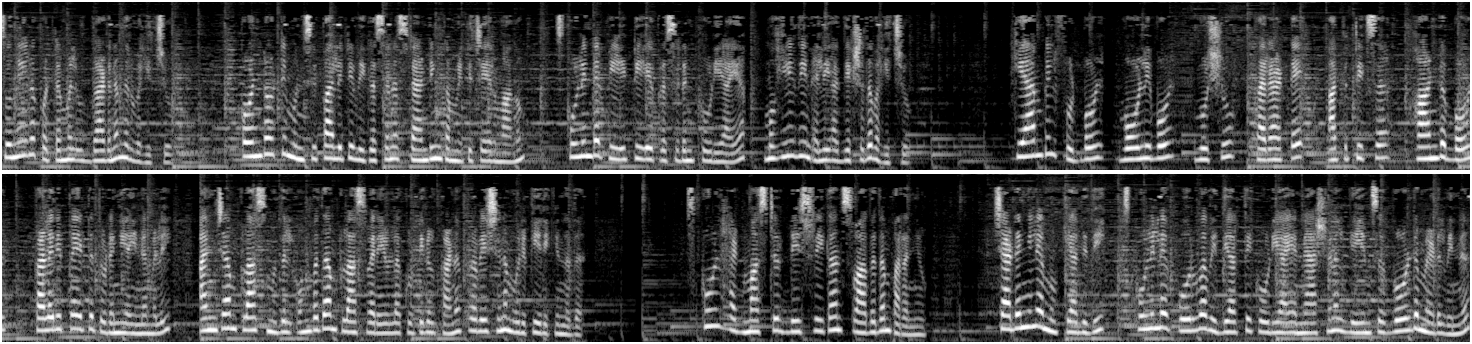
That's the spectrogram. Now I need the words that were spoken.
സുനീറ പൊട്ടമ്മൽ ഉദ്ഘാടനം നിർവഹിച്ചു. കൊണ്ടോട്ടി മുനിസിപ്പാലിറ്റി വികസന സ്റ്റാൻഡിംഗ് കമ്മിറ്റി ചെയർമാനും സ്കൂളിന്റെ പി ടി എ പ്രസിഡന്റ് കൂടിയായ മുഹീദ്ദീൻ അലി അധ്യക്ഷത വഹിച്ചു. ക്യാമ്പിൽ football volleyball wushu karate athletics handball kalaripayattu തുടങ്ങിയ ഇനങ്ങളിൽ അഞ്ചാം ക്ലാസ് മുതൽ ഒമ്പതാം ക്ലാസ് വരെയുള്ള കുട്ടികൾക്കാണ് പ്രവേശനം ഒരുക്കിയിരിക്കുന്നത്. സ്കൂൾ ഹെഡ്മാസ്റ്റർ ഡി. ശ്രീകാന്ത് സ്വാഗതം പറഞ്ഞു. ചടങ്ങിലെ മുഖ്യാതിഥി സ്കൂളിലെ പൂർവ വിദ്യാർത്ഥി കൂടിയായ national games gold medal winner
